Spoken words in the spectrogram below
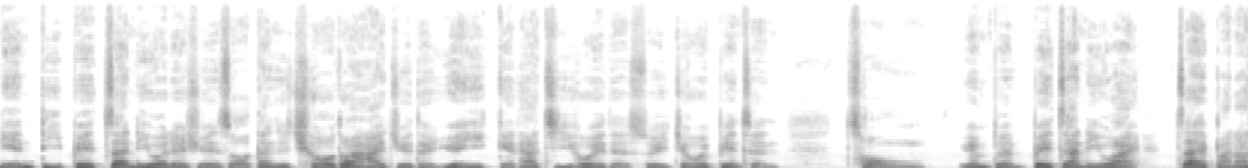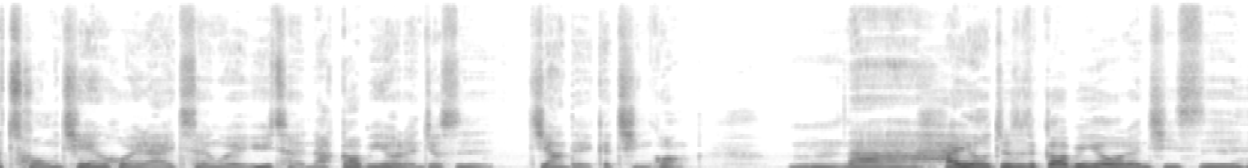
年底被战例外的选手，但是球团还觉得愿意给他机会的，所以就会变成从原本被战例外，再把他重签回来成为育成。那高滨佑人就是这样的一个情况。嗯，那还有就是高滨佑人其实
